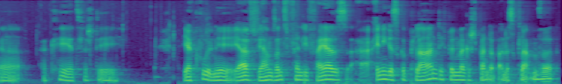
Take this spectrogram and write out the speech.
Ja, okay, jetzt verstehe ich. Ja, cool. Nee, ja, wir haben sonst Friendly Fires einiges geplant. Ich bin mal gespannt, ob alles klappen wird.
